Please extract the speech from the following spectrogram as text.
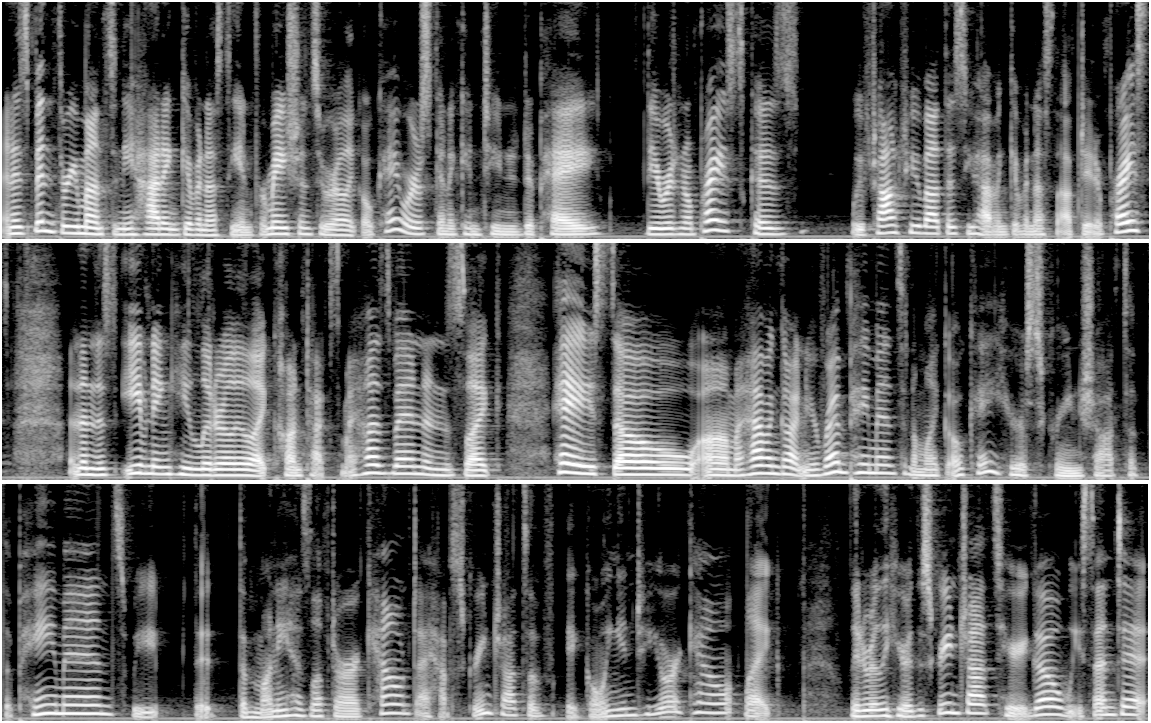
And it's been three months and he hadn't given us the information. So we were like, okay, we're just going to continue to pay the original price because We've talked to you about this. You haven't given us the updated price. And then this evening, he literally like contacts my husband and is like, hey, so um, I haven't gotten your rent payments. And I'm like, okay, here's screenshots of the payments. We, the, the money has left our account. I have screenshots of it going into your account. Like, literally, here are the screenshots. Here you go. We sent it.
